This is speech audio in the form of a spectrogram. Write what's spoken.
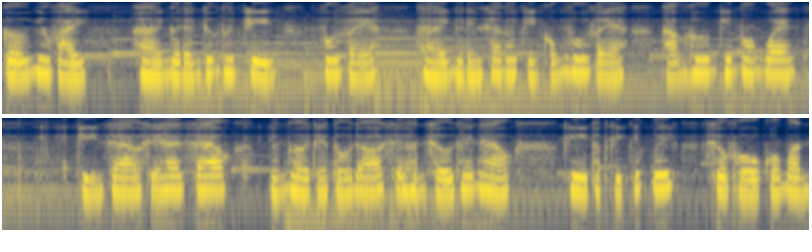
Cứ như vậy, hai người đằng trước nói chuyện, vui vẻ, hai người đằng sau nói chuyện cũng vui vẻ, thận hương kiếm môn quan. Chuyện sao sẽ hay sao, những người trẻ tuổi đó sẽ hành xử thế nào khi thập kiệt nhất biết sư phụ của mình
